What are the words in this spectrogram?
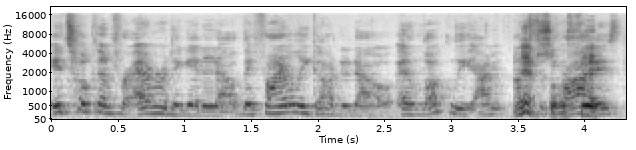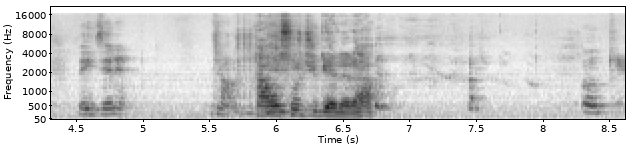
it took them forever to get it out. They finally got it out. And luckily, I'm, I'm Yeah, so surprised they didn't. John. How else would you get it out? okay.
